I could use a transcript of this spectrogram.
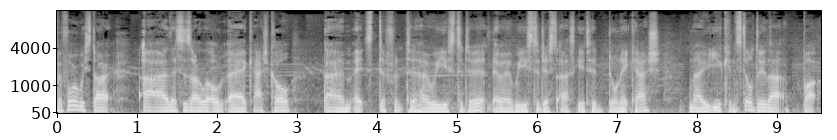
before we start, uh, this is our little uh, cash call. Um, it's different to how we used to do it. Uh, we used to just ask you to donate cash. Now you can still do that, but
